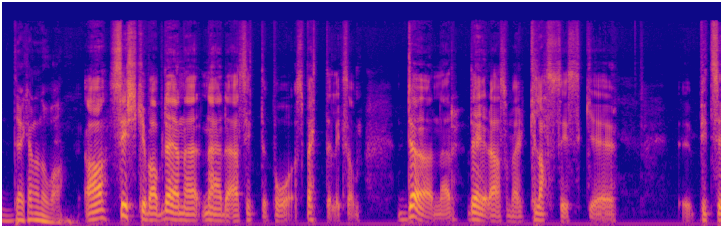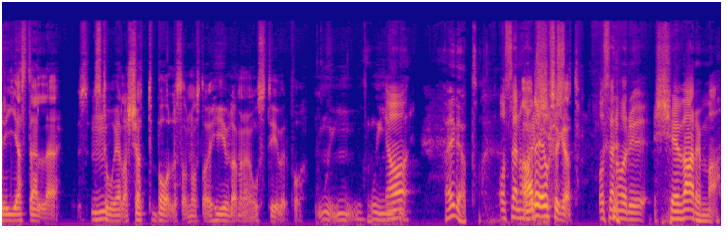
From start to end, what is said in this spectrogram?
Det kan det nog vara. Ja, shish kebab det är när, när det är, sitter på spettet liksom. Döner, det är det här som är klassisk eh, pizzeriaställe. Mm. Stor jävla köttboll som de står och hyvlar med en osthyvel på. Mm, mm. ja, Det är gött. och sen har ja, du det är också gött. Och sen har du shawarma.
